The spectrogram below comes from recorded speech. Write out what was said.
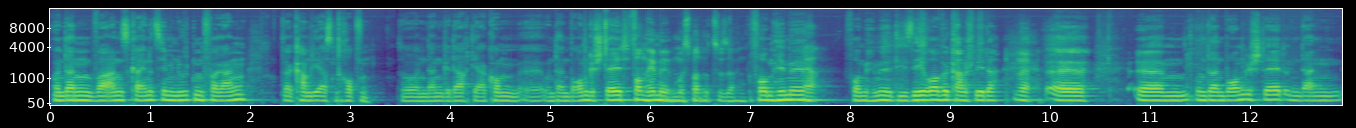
Und dann waren es keine zehn Minuten vergangen. Da kamen die ersten Tropfen. So, und dann gedacht, ja komm, äh, und dann Baum gestellt. Vom Himmel, muss man dazu sagen. Vom Himmel, Ja. vom Himmel, die Seerobbe kam später. Ja. Äh, ähm, und dann Baum gestellt und dann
